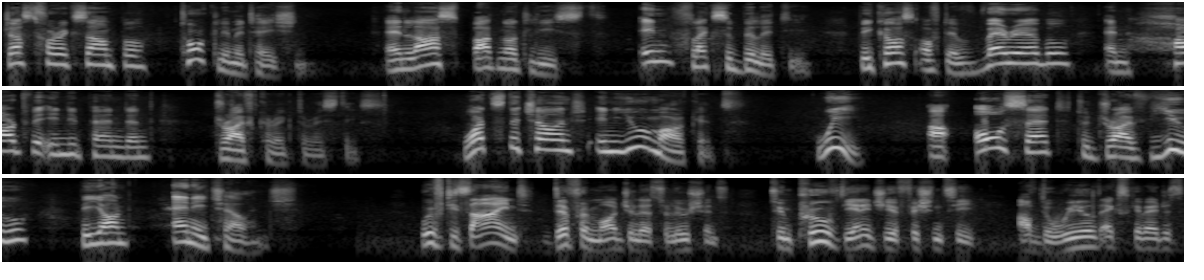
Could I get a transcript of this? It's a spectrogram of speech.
just for example, torque limitation. And last but not least, inflexibility, because of the variable and hardware independent drive characteristics. What's the challenge in your market? We are all set to drive you beyond any challenge. We've designed different modular solutions to improve the energy efficiency of the wheeled excavators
